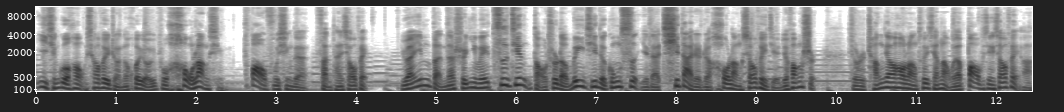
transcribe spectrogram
疫情过后，消费者呢会有一波后浪型、报复性的反弹消费。原因本呢是因为资金导致的危机的公司也在期待着这后浪消费解决方式，就是长江后浪推前浪，我要报复性消费啊！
